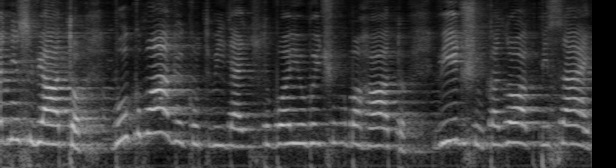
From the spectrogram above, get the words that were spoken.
сьогодні свято. Букварику твій день з тобою вичух багато. Віршів, казок, пісень.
